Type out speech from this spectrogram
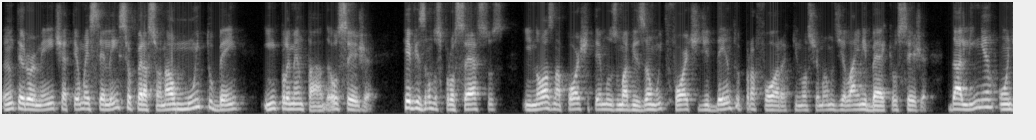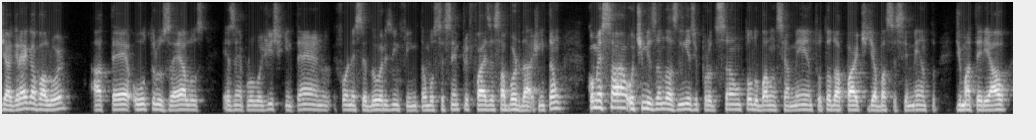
anteriormente, é ter uma excelência operacional muito bem implementada, ou seja, revisão dos processos, e nós na Porsche temos uma visão muito forte de dentro para fora, que nós chamamos de line back, ou seja, da linha onde agrega valor até outros elos, exemplo, logística interna, fornecedores, enfim. Então você sempre faz essa abordagem. Então, começar otimizando as linhas de produção, todo o balanceamento, toda a parte de abastecimento de material,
